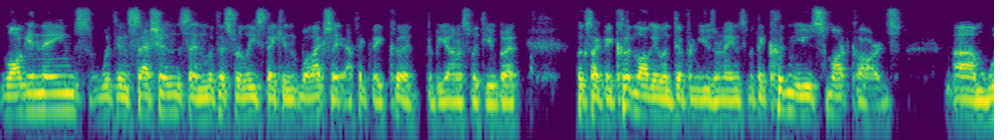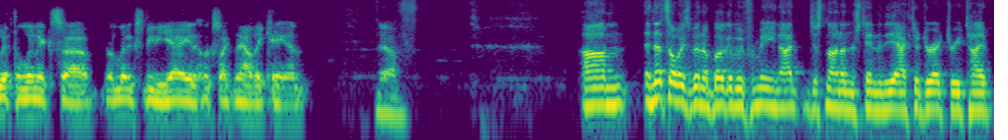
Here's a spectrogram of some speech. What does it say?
login names within sessions. And with this release, they can. Well, actually, I think they could, to be honest with you, but looks like they could log in with different usernames, but they couldn't use smart cards um, with the Linux uh, the Linux VDA, and it looks like now they can. Yeah. Um, and that's always been a bugaboo for me, not just not understanding the Active Directory type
